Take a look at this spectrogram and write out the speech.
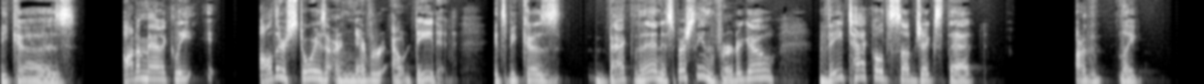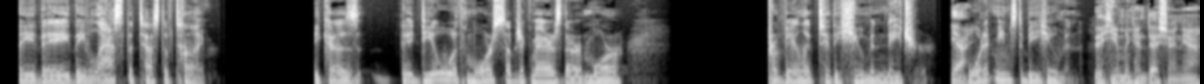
Because automatically all their stories are never outdated. It's because back then, especially in Vertigo, they tackled subjects that are like they they they last the test of time because they deal with more subject matters that are more prevalent to the human nature Yeah. what it means to be human The human condition, yeah.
